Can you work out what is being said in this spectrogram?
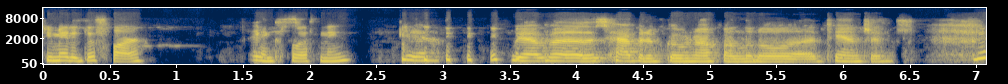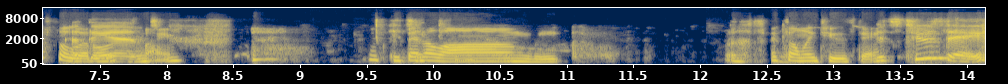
you made it this far. Thanks, Thanks for listening. Yeah, we have uh, this habit of going off on little uh, tangents. Just a little. the end. It's, it's been a long week. It's, only Tuesday. It's Tuesday.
